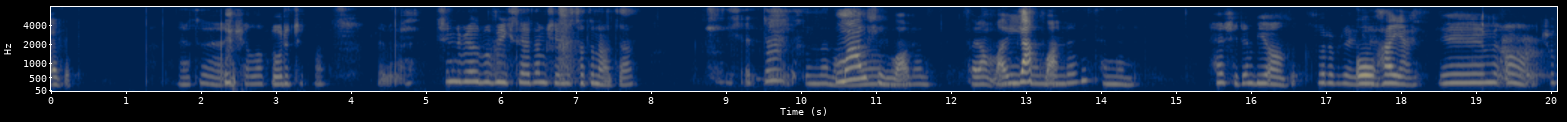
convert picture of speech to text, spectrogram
Evet. Neyse inşallah doğru çıkmaz. Evet. Şimdi biraz bu bilgisayardan bir şeyler satın alacağız. Al, şey var. Falan var. Yak var. Senden de bir senden de. Her şeyden bir aldık. Sonra buraya Oha yani. Eee, aa, çok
